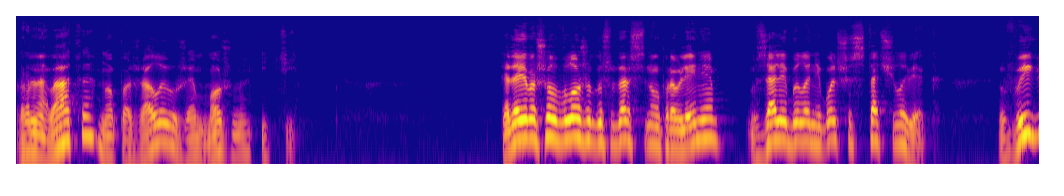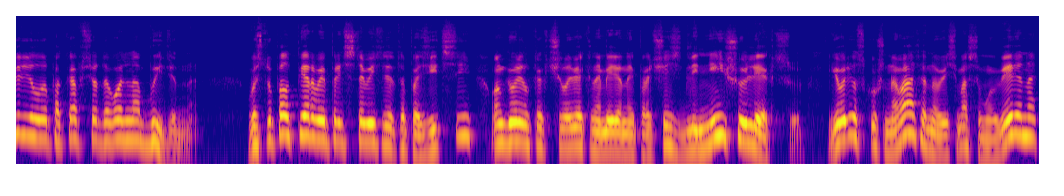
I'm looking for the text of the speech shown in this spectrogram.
Рановато, но, пожалуй, уже можно идти. Когда я вошел в ложу государственного управления, в зале было не больше ста человек. Выглядело пока все довольно обыденно – Выступал первый представитель этой позиции. Он говорил как человек, намеренный прочесть длиннейшую лекцию. Говорил скучновато, но весьма самоуверенно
